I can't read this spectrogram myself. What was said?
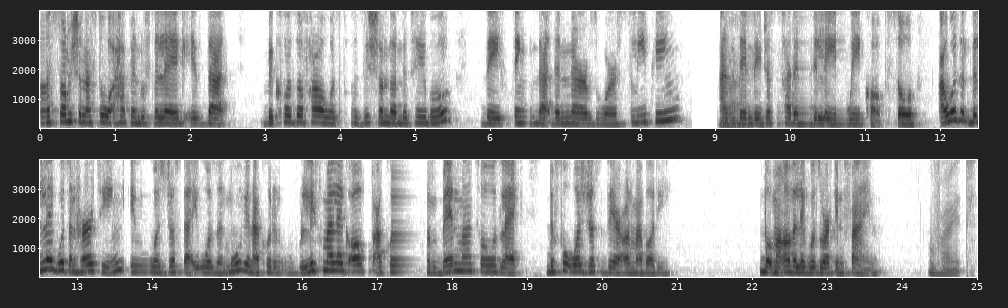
assumption as to what happened with the leg is that because of how it was positioned on the table, they think that the nerves were sleeping and right. then they just had a delayed wake up. So I wasn't the leg wasn't hurting. It was just that it wasn't moving. I couldn't lift my leg up. I couldn't bend my toes. Like the foot was just there on my body. But my other leg was working fine. Right.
